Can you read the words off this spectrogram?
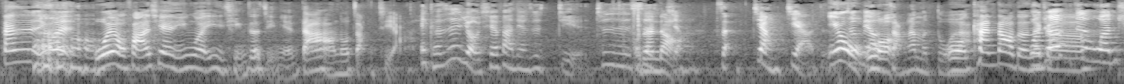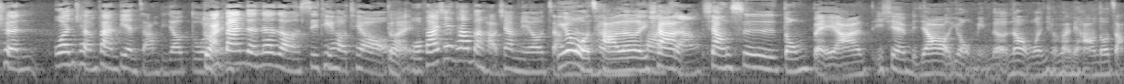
但是因为 我有发现，因为疫情这几年，大家好像都涨价。哎、欸，可是有些饭店是解，就是是真的降降价的，因为我没有涨那么多。我看到的那个，我觉得是温泉。温泉饭店涨比较多，一般的那种 City Hotel，对，我发现他们好像没有涨。因为我查了一下，像是东北啊一些比较有名的那种温泉饭店，好像都涨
